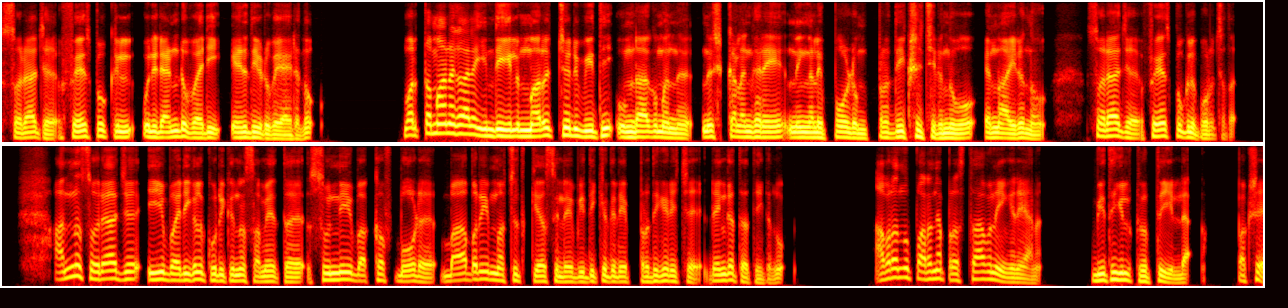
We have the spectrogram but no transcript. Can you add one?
സ്വരാജ് ഫേസ്ബുക്കിൽ ഒരു രണ്ടു വരി എഴുതിയിടുകയായിരുന്നു. വർത്തമാനകാല ഇന്ത്യയിൽ മറിച്ചൊരു വിധി ഉണ്ടാകുമെന്ന് നിഷ്കളങ്കരെ നിങ്ങൾ ഇപ്പോഴും പ്രതീക്ഷിച്ചിരുന്നുവോ? എന്നായിരുന്നു സ്വരാജ് ഫേസ്ബുക്കിൽ കുറിച്ചത്. അന്ന് സ്വരാജ് ഈ വരികൾ കുറിക്കുന്ന സമയത്ത് സുന്നി വഖഫ് ബോർഡ് ബാബറി മസ്ജിദ് കേസിലെ വിധിക്കെതിരെ പ്രതികരിച്ച് രംഗത്തെത്തിയിരുന്നു. അവർ അന്ന് പറഞ്ഞ പ്രസ്താവന ഇങ്ങനെയാണ്. വിധിയിൽ തൃപ്തിയില്ല. പക്ഷേ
